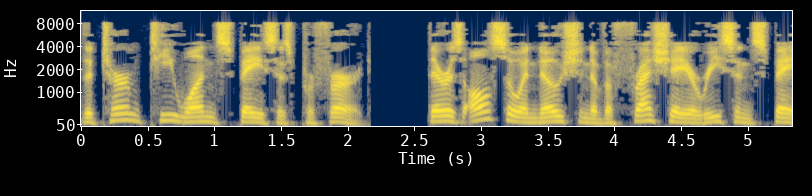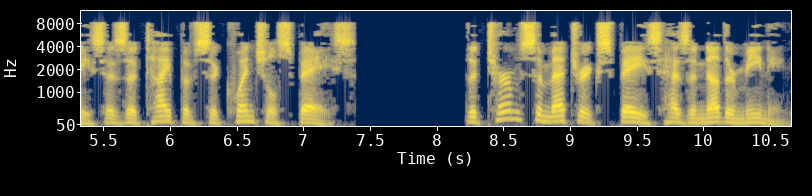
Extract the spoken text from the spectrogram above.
the term T1 space is preferred. There is also a notion of a Frechet-Urysohn space as a type of sequential space. The term symmetric space has another meaning.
